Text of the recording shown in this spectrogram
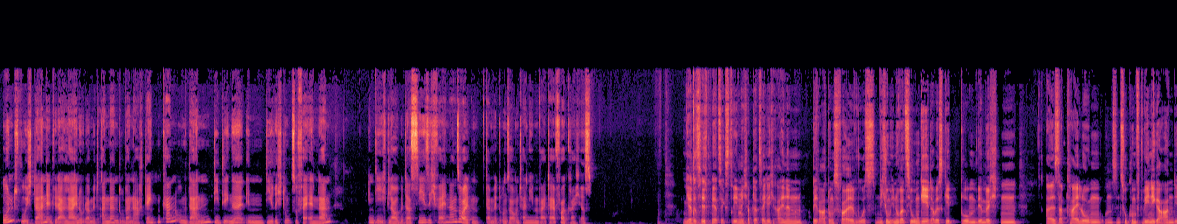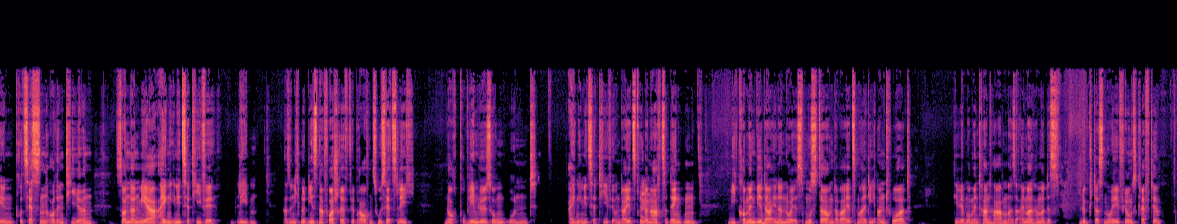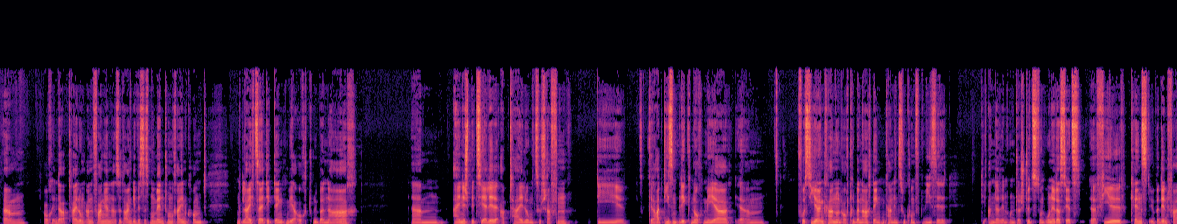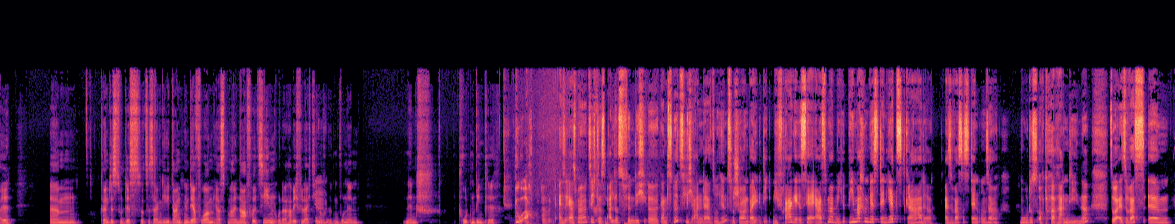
und wo ich dann entweder alleine oder mit anderen drüber nachdenken kann, um dann die Dinge in die Richtung zu verändern, in die ich glaube, dass sie sich verändern sollten, damit unser Unternehmen weiter erfolgreich ist. Ja, das hilft mir jetzt extrem. Ich habe tatsächlich einen Beratungsfall, wo es nicht um Innovation geht, aber es geht darum, wir möchten als Abteilung uns in Zukunft weniger an den Prozessen orientieren, sondern mehr Eigeninitiative leben. Also nicht nur Dienst nach Vorschrift, wir brauchen zusätzlich noch Problemlösung und Eigeninitiative. Und da jetzt drüber mhm. nachzudenken, wie kommen wir da in ein neues Muster? Und da war jetzt mal die Antwort, die wir momentan haben. Also einmal haben wir das Glück, dass neue Führungskräfte ähm, auch in der Abteilung anfangen, also da ein gewisses Momentum reinkommt. Und gleichzeitig denken wir auch drüber nach, ähm, eine spezielle Abteilung zu schaffen, die gerade diesen Blick noch mehr ähm, forcieren kann und auch drüber nachdenken kann in Zukunft, wie sie die anderen unterstützt. Und ohne dass du jetzt äh, viel kennst über den Fall, ähm, könntest du das sozusagen die Gedanken in der Form erstmal nachvollziehen oder habe ich vielleicht hier hm. noch irgendwo einen, einen toten Winkel? Du, auch, äh, also erstmal hört sich das alles, finde ich, äh, ganz nützlich an, da so hinzuschauen, weil die, die Frage ist ja erstmal, wie, wie machen wir es denn jetzt gerade? Also was ist denn unser Modus operandi, ne? So, also was, ähm,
